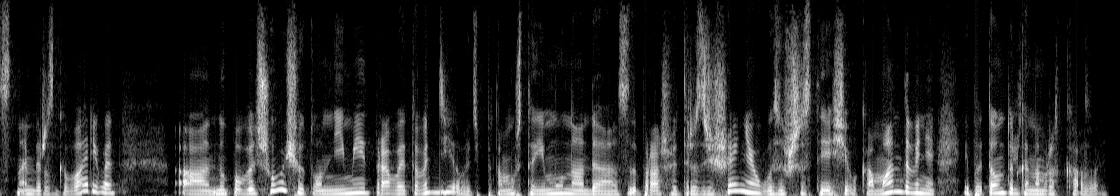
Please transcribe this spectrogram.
с нами разговаривает, но по большому счету он не имеет права этого делать, потому что ему надо запрашивать разрешение у вышестоящего командования и потом только нам рассказывать.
